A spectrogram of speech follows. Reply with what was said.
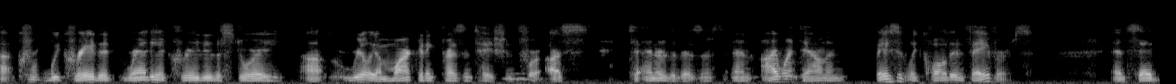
Uh, cr- we created, Randy had created a story, uh, really a marketing presentation for us to enter the business. And I went down and basically called in favors and said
